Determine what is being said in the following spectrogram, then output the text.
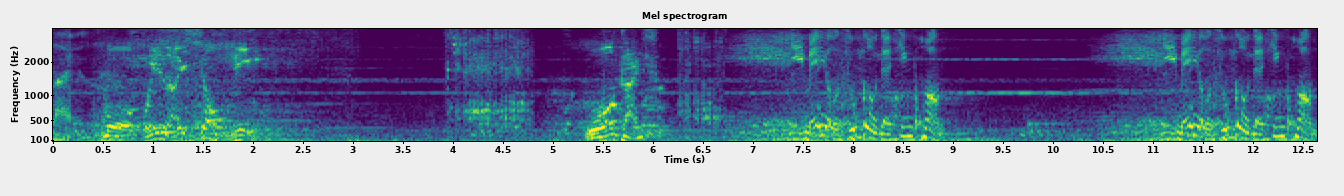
来。我回来效力。我敢。你没有足够的金矿。你没有足够的金矿。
